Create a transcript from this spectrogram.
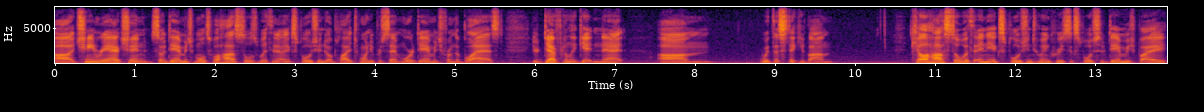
Uh, chain reaction, so damage multiple hostiles with an explosion to apply 20% more damage from the blast. You're definitely getting that um, with the sticky bomb. Kill a hostile with any explosion to increase explosive damage by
